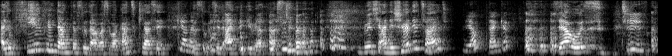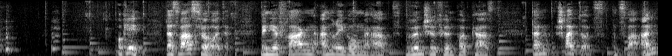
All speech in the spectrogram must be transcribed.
Also vielen, vielen Dank, dass du da warst. War ganz klasse, Gerne. dass du uns den Einblick gewährt hast. Ich wünsche eine schöne Zeit. Ja, danke. Servus. Tschüss. Okay, das war's für heute. Wenn ihr Fragen, Anregungen habt, Wünsche für einen Podcast, dann schreibt uns. Und zwar an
